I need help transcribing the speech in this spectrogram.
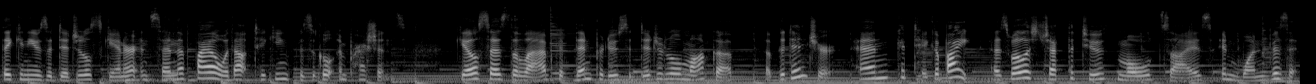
They can use a digital scanner and send the file without taking physical impressions. Gail says the lab could then produce a digital mock up of the denture and could take a bite, as well as check the tooth mold size in one visit,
